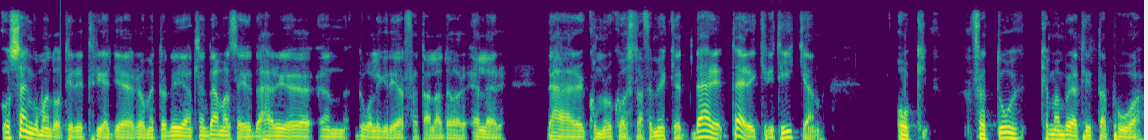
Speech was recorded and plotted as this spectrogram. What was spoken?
och sen går man då till det tredje rummet och det är egentligen där man säger det här är en dålig idé för att alla dör eller det här kommer att kosta för mycket. Där, där är kritiken. Och för att då kan man börja titta på,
